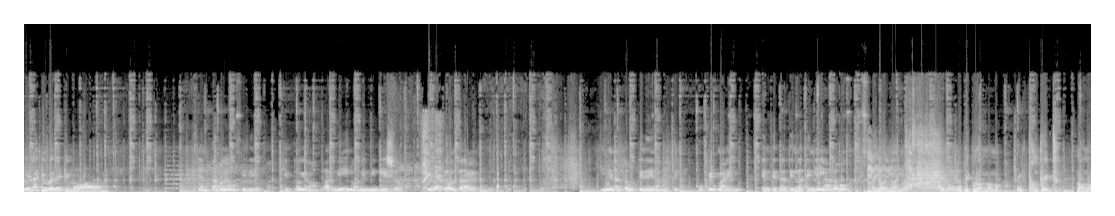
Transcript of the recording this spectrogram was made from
variety variety mom ಎಂತ ಮಗ ಹೋಗ್ತಿದೆ ಅಪ್ಪ ಕಿತ್ತೋಗಿರೋ ಅದು ನೀನು ನಿನ್ನ ಇಂಗ್ಲೀಷು ಕೇಳಕ್ಕೆ ಒಂಥರ ಆಗತ್ತೆ. ಏನಂತ ಹುಟ್ಟಿದೆ ನಾನು ಗೊತ್ತಿಲ್ಲ. ಉಪ್ಪಿಟ್ಟು ಮಾಡೀನಿ. ತಿಂತಿದ್ರೆ ತಿನ್ನು ತಿನ್ಲಿಲ್ಲ ಅಂದ್ರೆ ಹೋಗು. ಅಯ್ಯೋ ಅಯ್ಯೋ ಅಯ್ಯೋ ಅಯ್ಯೋ uppittu no no no concrete no no.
